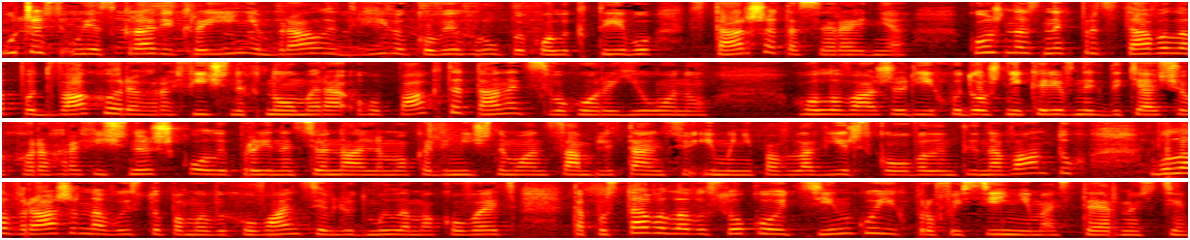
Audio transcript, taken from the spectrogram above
Участь у яскравій країні брали дві вікові групи колективу старша та середня. Кожна з них представила по два хореографічних номера гопак та танець свого регіону. Голова журі, художній керівник дитячої хореографічної школи при національному академічному ансамблі танцю імені Павла Вірського Валентина Вантух була вражена виступами вихованців Людмила Маковець та поставила високу оцінку їх професійній майстерності.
